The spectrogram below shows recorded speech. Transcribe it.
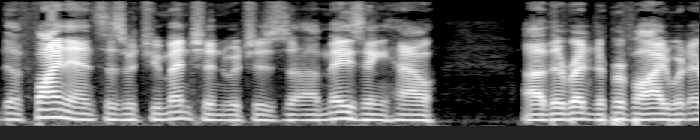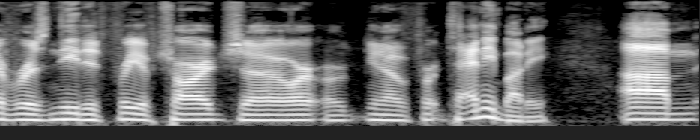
the finances, which you mentioned, which is amazing how uh, they're ready to provide whatever is needed free of charge uh, or, or, you know, for, to anybody. Um,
